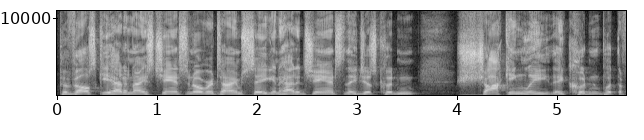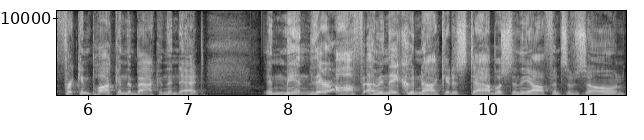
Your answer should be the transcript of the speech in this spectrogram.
Pavelski had a nice chance in overtime. Seguin had a chance, and they just couldn't, shockingly, they couldn't put the frickin' puck in the back of the net. And man, they're off. I mean, they could not get established in the offensive zone.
